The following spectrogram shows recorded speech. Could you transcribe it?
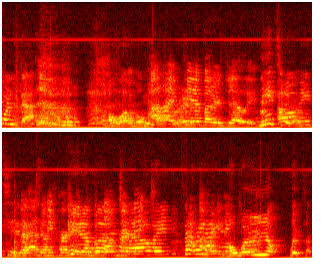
one is that? A lot of them. I like Right? peanut butter jelly. Me oh, too. Oh, me too. That has to be perfect. Peanut it's butter jelly. Is that where you I got your it. name? Oh wait, wait, sorry.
